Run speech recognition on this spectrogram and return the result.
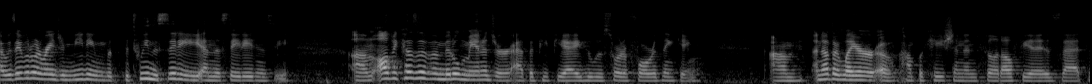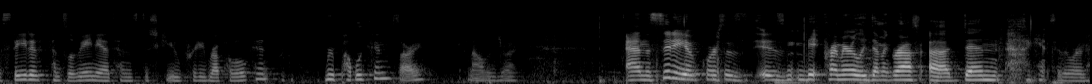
I was able to arrange a meeting with, between the city and the state agency, um, all because of a middle manager at the PPA who was sort of forward thinking. Um, another layer of complication in Philadelphia is that the state of Pennsylvania tends to skew pretty Republican. Republican, sorry, mouth is dry. and the city, of course, is, is primarily demographic, uh, den, I can't say the word.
